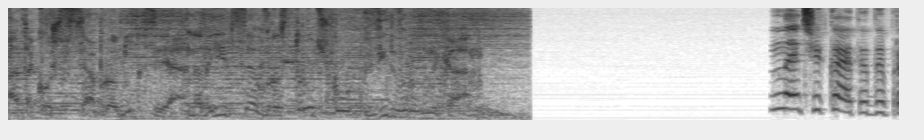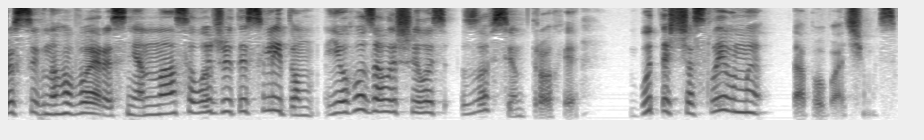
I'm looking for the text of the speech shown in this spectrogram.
А також вся продукція надається в розстрочку від виробника. Не чекайте депресивного вересня, насолоджуйтесь літом. Його залишилось зовсім трохи. Будьте щасливими та побачимось.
